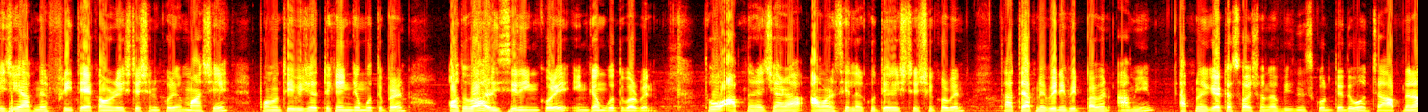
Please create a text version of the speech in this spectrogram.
এই যে আপনার ফ্রিতে অ্যাকাউন্ট রেজিস্ট্রেশন করে মাসে পনেরো থেকে বিশ হাজার টাকা ইনকাম করতে পারেন অথবা রিসেলিং করে ইনকাম করতে পারবেন। তো আপনারা যারা আমার সেলার দিয়ে রেজিস্ট্রেশন করবেন, তাতে আপনি বেনিফিট পাবেন। আমি আপনাকে একটা ছয় সংখ্যা বিজনেস করতে দেবো, যা আপনারা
